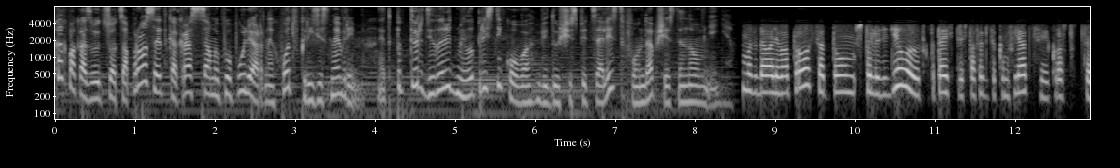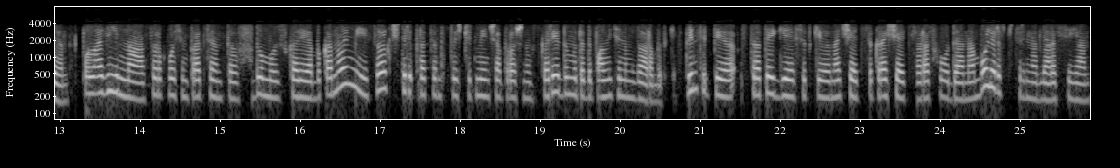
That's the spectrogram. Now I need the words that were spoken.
Как показывают соцопросы, это как раз самый популярный ход в кризисное время. Это подтвердила Людмила Преснякова, ведущий специалист Фонда общественного мнения. Мы задавали вопрос о том, что люди делают, пытаясь приспособиться к инфляции и к росту цен. Половина, 48% думают скорее об экономии, 44%, то есть чуть меньше опрошенных, скорее думают о дополнительном заработке. В принципе, стратегия все-таки начать сокращать расходы, она более распространена для россиян.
